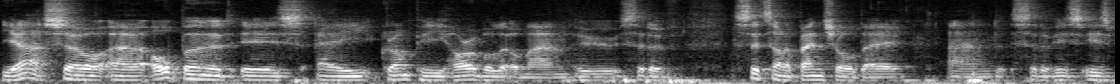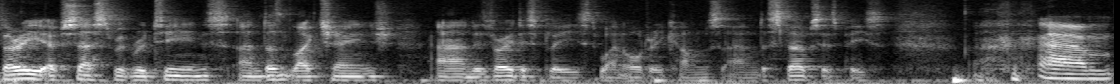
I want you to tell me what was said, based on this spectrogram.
Yeah, so uh, Old Bernard is a grumpy, horrible little man who sort of sits on a bench all day and sort of he's, he's very obsessed with routines and doesn't like change and is very displeased when Audrey comes and disturbs his peace. Um,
